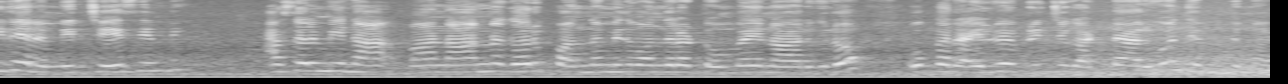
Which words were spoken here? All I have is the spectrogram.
ఇదేనా మీరు చేసింది? అసలు మీ నా మా నాన్నగారు పంతొమ్మిది వందల తొంభై నాలుగులో ఒక రైల్వే బ్రిడ్జ్ కట్టారు అని చెప్తున్నారు.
